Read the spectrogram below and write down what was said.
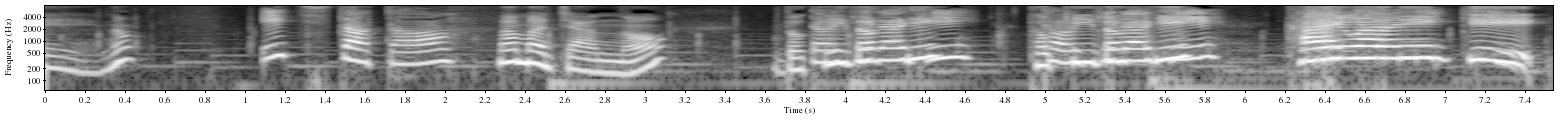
ーの。いちとと、ママちゃんのドドキキドドキキ、時々々会話日記。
